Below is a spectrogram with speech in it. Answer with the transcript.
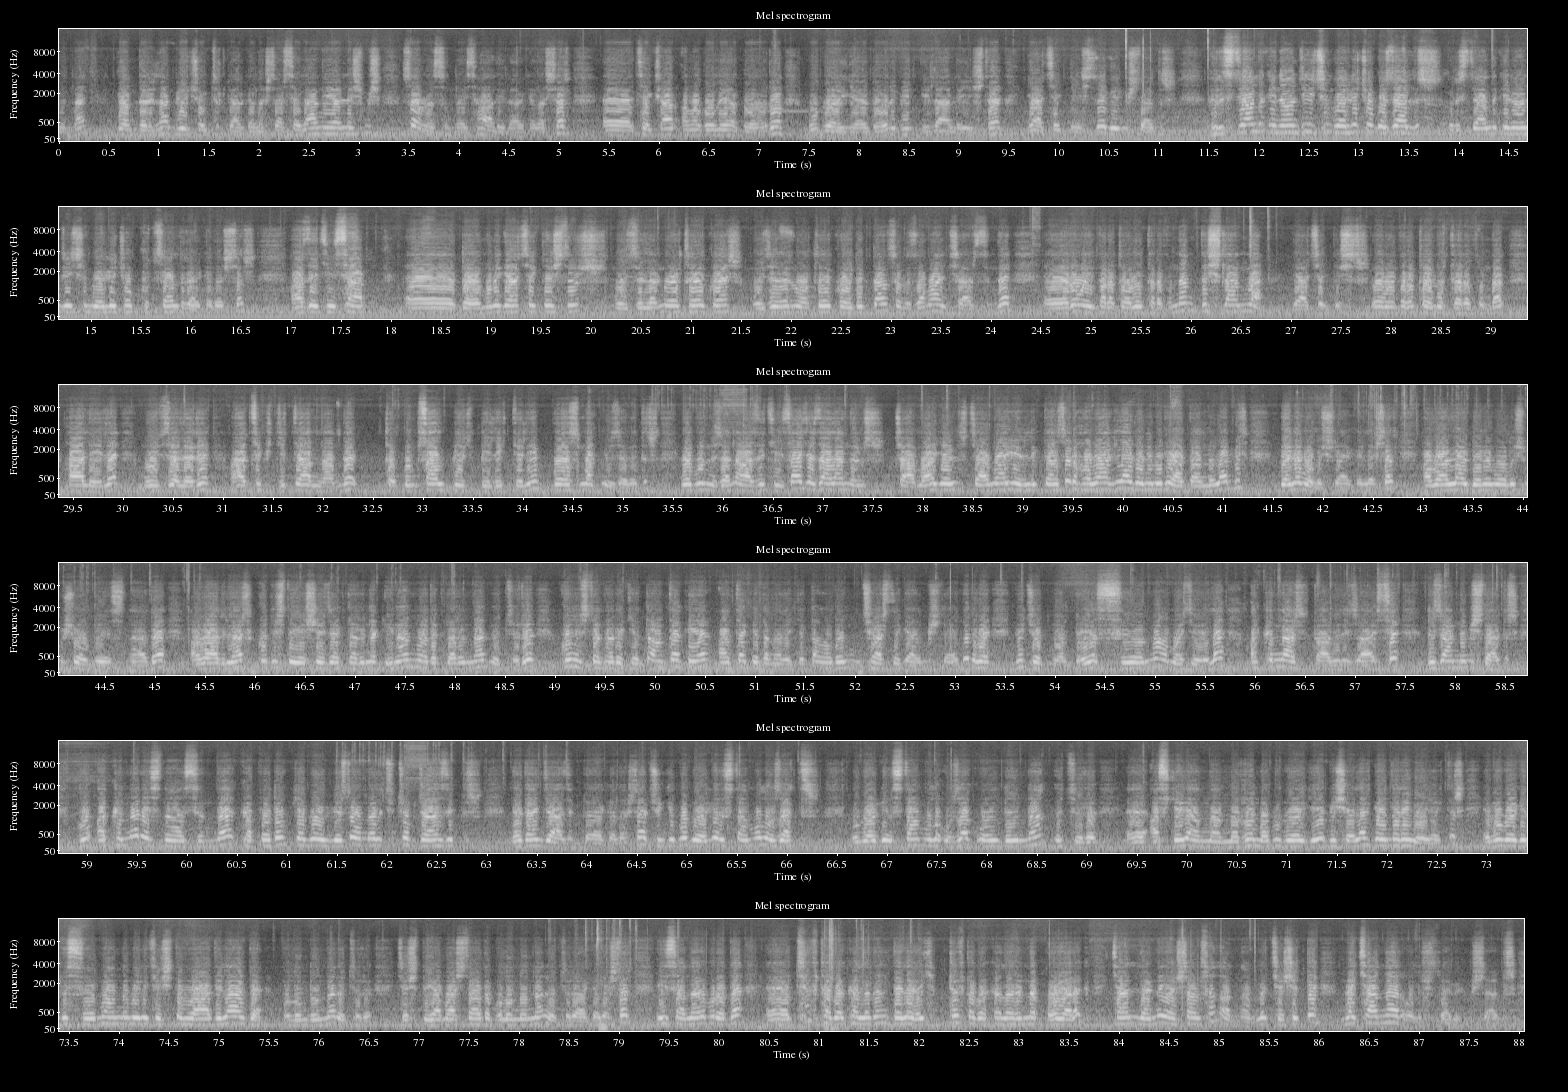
yönünden gönderilen birçok Türk arkadaşlar Selanik'e yerleşmiş. Sonrasında ise haliyle arkadaşlar e, tekrar Anadolu'ya doğru bu bölgeye doğru bir ilerleyişte gerçekleştirebilmişlerdir. Hristiyanlık inancı için bölge çok özeldir. Hristiyanlık inancı için bölge çok kutsaldır arkadaşlar. Hz. İsa e, doğumunu gerçekleştirir, mucizelerini ortaya koyar. Mucizelerini ortaya koyduktan sonra zaman içerisinde e, Roma İmparatorluğu tarafından dışlanma gerçekleşir. Roma İmparatorluğu tarafından haliyle mucizeleri artık ciddi anlamda toplumsal bir birlikteliği bozmak üzeredir. Ve bunun üzerine Hz. İsa cezalandırılır. Çarmıha gelir. Çarmıha gerildikten sonra havariler dönemi diye adlandırılan bir dönem oluşur arkadaşlar. Havariler dönemi oluşmuş olduğu esnada havariler Kudüs'te yaşayacaklarına inanmadıklarından ötürü Kudüs'ten hareketle Antakya'ya, Antakya'dan hareketle Anadolu'nun içerisine gelmişlerdir ve birçok noktaya sığınma amacıyla akınlar tabiri caizse düzenlemişlerdir. Bu akınlar esnasında Kapadokya bölgesi onlar için çok caziptir. Neden caziptir arkadaşlar? Çünkü bu bölge İstanbul'a uzaktır. Bu bölge İstanbul'a uzak olduğundan ötürü e, askeri anlamda Roma bu bölgeye bir şeyler gönderemeyecektir. E, bu bölgede sığınma anlamıyla çeşitli vadiler de bulunduğundan ötürü, çeşitli yamaçlarda bulunduğundan ötürü arkadaşlar insanlar burada e, tüf tabakalarını delerek, tüf tabakalarını oyarak kendilerine yaşamsal anlamda çeşitli mekanlar oluşturabilmişlerdir.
